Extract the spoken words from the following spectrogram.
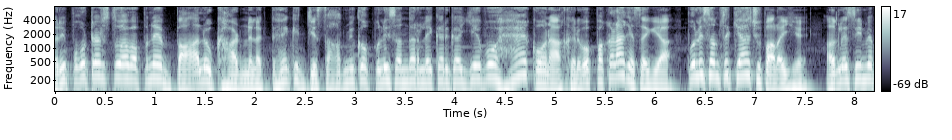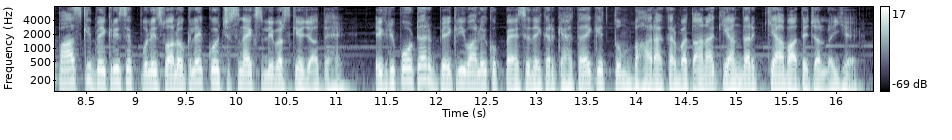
रिपोर्टर्स तो अब अपने बाल उखाड़ने लगते हैं कि जिस आदमी को पुलिस अंदर लेकर गई है, वो है कौन आखिर? वो पकड़ा कैसे गया? पुलिस हमसे क्या छुपा रही है? अगले सीन में पास की बेकरी से पुलिस वालों के लिए कुछ स्नैक्स डिलीवर किए जाते हैं। एक रिपोर्टर बेकरी वाले को पैसे देकर कहता है कि तुम बाहर आकर बताना कि अंदर क्या बातें चल रही है।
